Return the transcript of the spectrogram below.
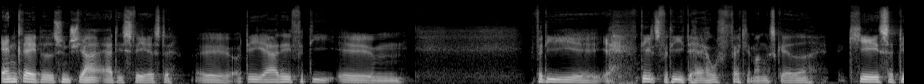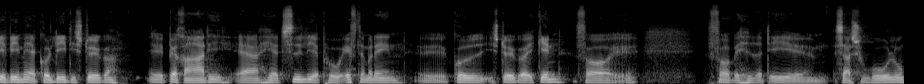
Angrebet, synes jeg, er det sværeste, øh, og det er det, fordi... Øh, fordi, øh, ja, dels fordi der er ufattelig mange skader. Chiesa bliver ved med at gå lidt i stykker. Øh, Berardi er her tidligere på eftermiddagen øh, gået i stykker igen for, øh, for hvad hedder det, øh, Sassuolo.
